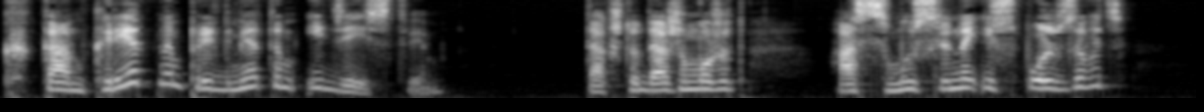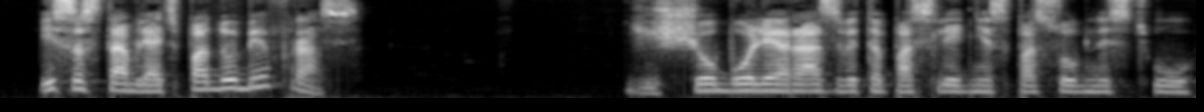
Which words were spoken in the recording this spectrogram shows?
к конкретным предметам и действиям. Так что даже может осмысленно использовать и составлять подобие фраз. Еще более развита последняя способность у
